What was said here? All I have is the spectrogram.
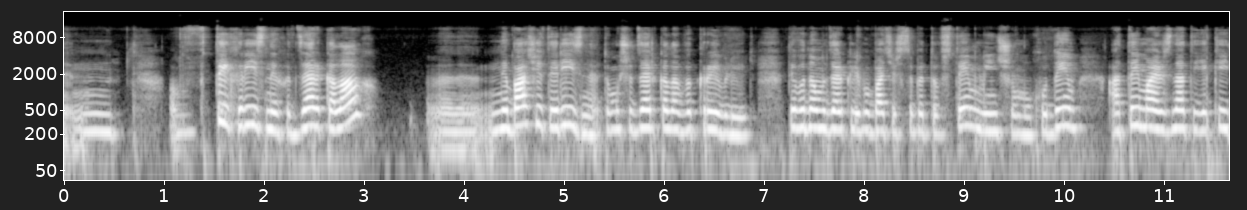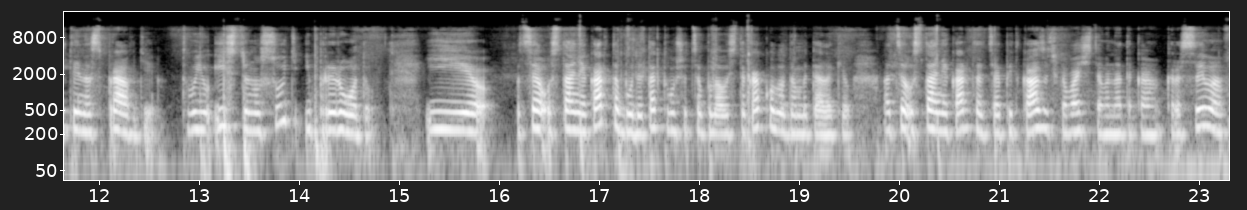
в тих різних дзеркалах е, не бачити різне, тому що дзеркала викривлюють. Ти в одному дзеркалі побачиш себе товстим, в іншому худим, а ти маєш знати, який ти насправді, твою істинну суть і природу. І це остання карта буде, так, тому що це була ось така колода метеликів. А це остання карта, ця підказочка, бачите, вона така красива.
